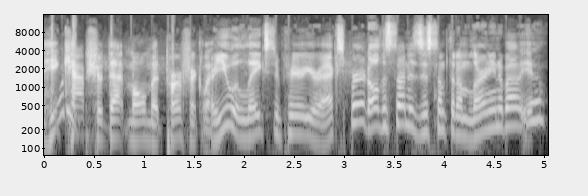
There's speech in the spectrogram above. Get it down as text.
he captured that moment perfectly. Are you a Lake Superior expert? All of a sudden, is this something I'm learning about you?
